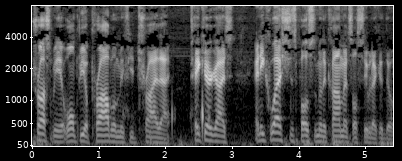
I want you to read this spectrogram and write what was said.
trust me, it won't be a problem if you try that. Take care, guys. Any questions, post them in the comments. I'll see what I can do.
